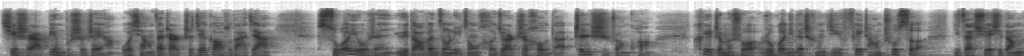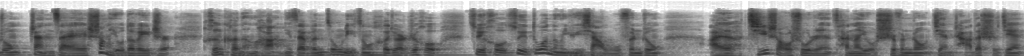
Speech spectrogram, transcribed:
其实啊，并不是这样。我想在这儿直接告诉大家，所有人遇到文综理综合卷之后的真实状况，可以这么说：如果你的成绩非常出色，你在学习当中站在上游的位置，很可能哈，你在文综理综合卷之后，最后最多能余下五分钟。哎呀，极少数人才能有十分钟检查的时间。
